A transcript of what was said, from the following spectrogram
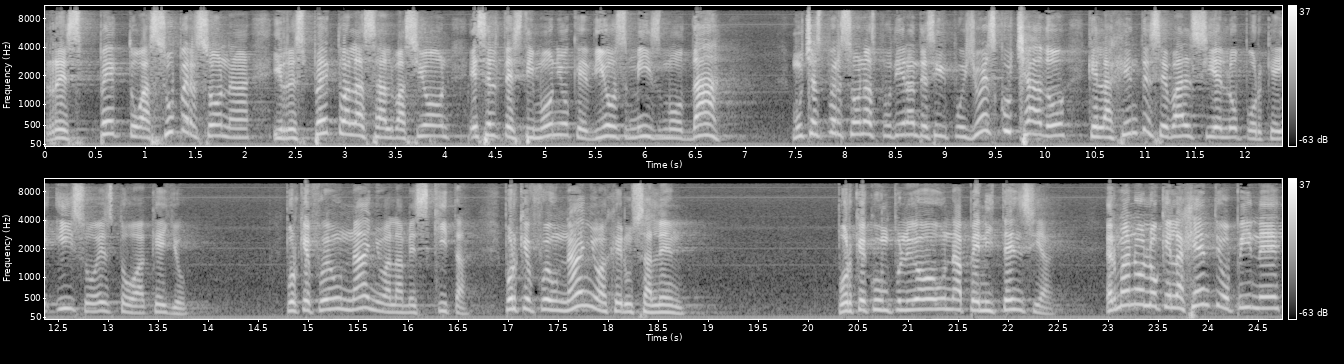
respecto a su persona y respecto a la salvación es el testimonio que Dios mismo da Muchas personas pudieran decir, pues yo he escuchado que la gente se va al cielo porque hizo esto o aquello, porque fue un año a la mezquita, porque fue un año a Jerusalén, porque cumplió una penitencia. Hermano, lo que la gente opine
